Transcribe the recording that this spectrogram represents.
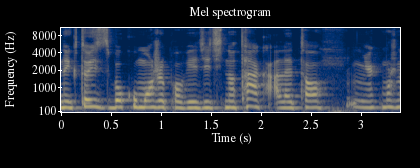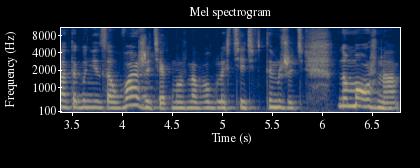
No i ktoś z boku może powiedzieć: No tak, ale to jak można tego nie zauważyć, jak można w ogóle chcieć w tym żyć? No można.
